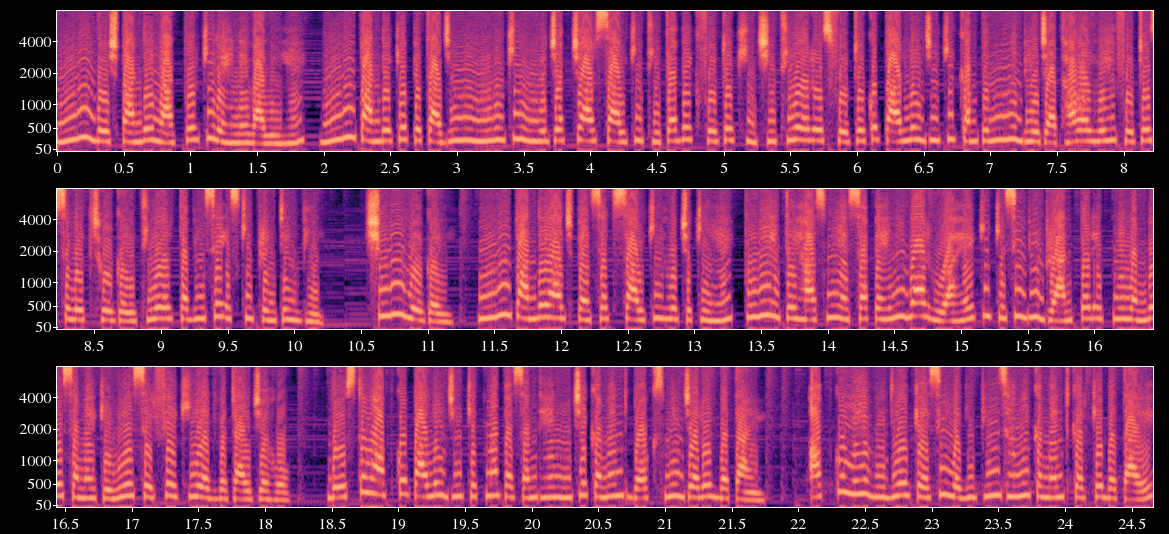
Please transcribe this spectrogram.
मीनू देश पांडे नागपुर की रहने वाली है। मीनू पांडे के पिताजी ने मीनू की उम्र जब चार साल की थी, तब एक फ़ोटो खींची थी और उस फ़ोटो को पार्ले जी की कंपनी में भेजा था और यह फ़ोटो सिलेक्ट हो गई थी और तभी से इसकी प्रिंटिंग भी। शुरू हो गई। नीरू पांडे आज पैंसठ साल की हो चुकी हैं। पूरे इतिहास में ऐसा पहली बार हुआ है कि किसी भी ब्रांड पर इतने लंबे समय के लिए सिर्फ़ एक ही एडवर्टाइजर हो। दोस्तों, आपको पाले जी कितना पसंद है, नीचे कमेंट बॉक्स में ज़रूर बताएँ। आपको यह वीडियो कैसी लगी प्लीज़ हमें कमेंट करके बताएँ।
